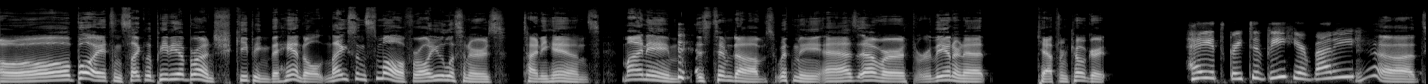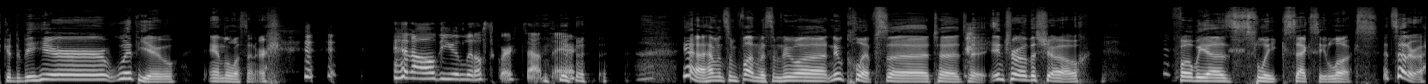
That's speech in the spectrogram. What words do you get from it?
Oh boy, it's Encyclopedia Brunch, keeping the handle nice and small for all you listeners. Tiny hands. My name is Tim Dobbs. With me, as ever, through the internet, Catherine Kogert. Hey, it's great to be here, buddy. Yeah, it's good to be here with you and the listener. And all you little squirts out there. yeah, having some fun with some new uh new clips uh to to intro the show. Phobias, sleek, sexy looks, etc.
